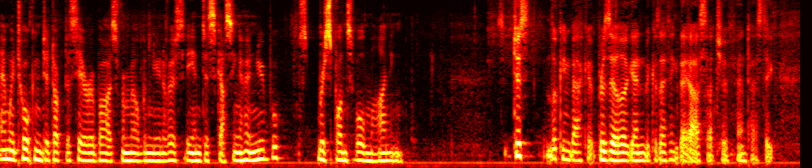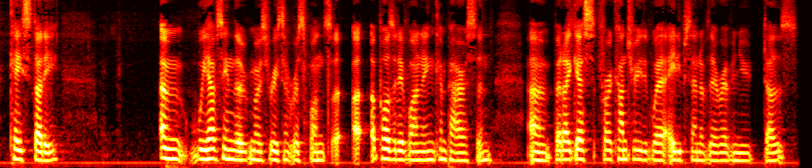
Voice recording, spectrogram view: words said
and we're talking to Dr. Sarah Bice from Melbourne University and discussing her new book, Responsible Mining. So just looking back at Brazil again, because I think they are such a fantastic case study. Um, we have seen the most recent response, a, a positive one in comparison. Um, but I guess for a country where 80% of their revenue does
